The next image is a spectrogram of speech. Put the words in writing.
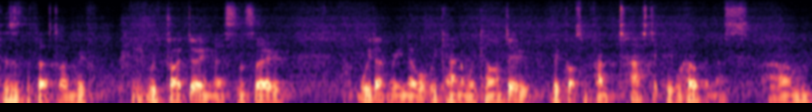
this is the first time we've we've tried doing this, and so we don't really know what we can and we can't do. We've got some fantastic people helping us. Um,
